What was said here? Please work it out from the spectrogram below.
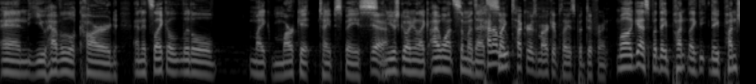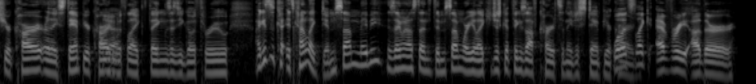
and you have a little card, and it's like a little like market type space. Yeah. And you just go and you're like, I want some of that Kind of like Tucker's Marketplace, but different. well, I guess, but they punch like they punch your card or they stamp your card Yeah. with like things as you go through. I guess it's, it's kind of like dim sum. Maybe has anyone else done dim sum where you like you just get things off carts and they just stamp your card. Well, card? it's like every other.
